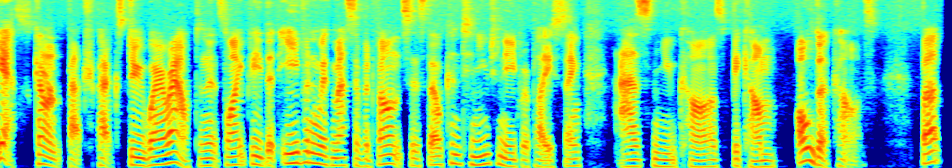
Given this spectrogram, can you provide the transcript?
Yes, current battery packs do wear out, and it's likely that even with massive advances, they'll continue to need replacing as new cars become older cars. But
